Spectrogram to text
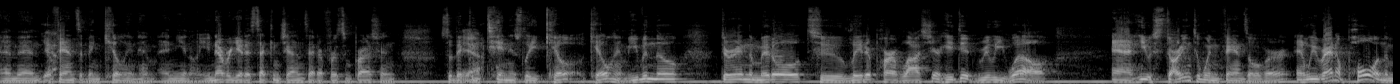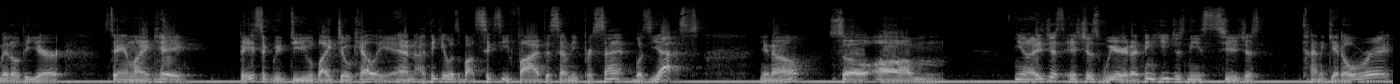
And then Yeah. the fans have been killing him. And you know, you never get a second chance at a first impression, so they Yeah. continuously kill kill him. Even though during the middle to later part of last year, he did really well, and he was starting to win fans over. And we ran a poll in the middle of the year saying like, hey. Basically, do you like Joe Kelly? And I think it was about sixty-five to seventy percent was yes you know? So um you know it's just it's just weird. I think he just needs to just kind of get over it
